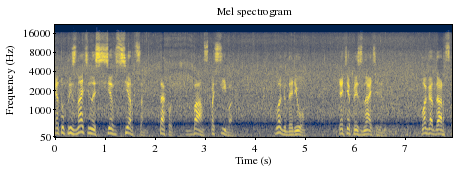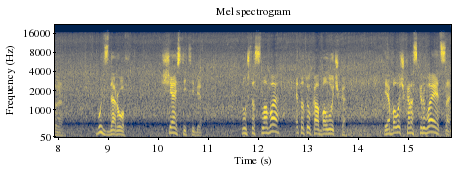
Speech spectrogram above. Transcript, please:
эту признательность всем сердцем. Так вот, бам, спасибо, благодарю, я тебе признателен, благодарствую, будь здоров, счастья тебе. Потому что слова – это только оболочка. И оболочка раскрывается,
